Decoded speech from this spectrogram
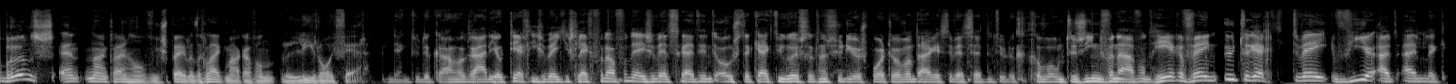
1-0 Bruns. En na een klein half uur spelen de gelijkmaker van Leroy Ver. Denkt u de Kamer Radio technisch een beetje slecht vanaf van deze wedstrijd in het oosten? Kijkt u rustig naar Studiosport hoor, want daar is de wedstrijd natuurlijk gewoon te zien vanavond. Herenveen Utrecht 2-4 uiteindelijk 1-0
